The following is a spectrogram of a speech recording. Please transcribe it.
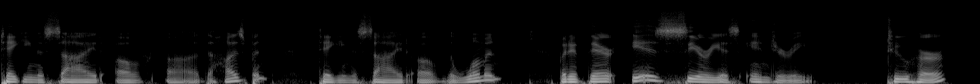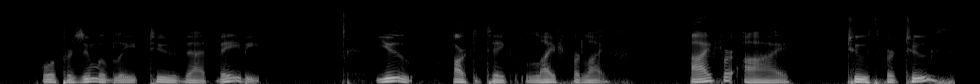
taking the side of uh, the husband, taking the side of the woman. But if there is serious injury to her, or presumably to that baby, you are to take life for life, eye for eye, tooth for tooth,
